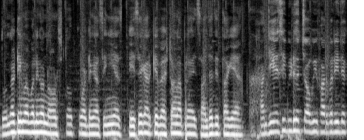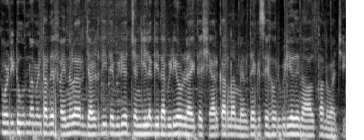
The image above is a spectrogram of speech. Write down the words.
ਦੋਨਾਂ ਟੀਮਾਂ ਬਣੀਆਂ ਨਾਨ ਸਟਾਪ ਕਬੱਡੀਆਂ ਸੀਗੀਆਂ, ਇਸੇ ਕਰਕੇ ਬੈਸਟ ਵਾਲਾ ਪ੍ਰਾਈਜ਼ ਸਾਂਝਾ ਦਿੱਤਾ ਗਿਆ। ਹਾਂਜੀ, ਇਹ ਸੀ ਵੀਡੀਓ 24 ਫਰਵਰੀ ਦੇ ਕਬੱਡੀ ਟੂਰਨਾਮੈਂਟਾਂ ਦੇ ਫਾਈਨਲ ਰਿਜ਼ਲਟ ਦੀ ਤੇ ਵੀਡੀਓ ਚੰਗੀ ਲੱਗੀ ਤਾਂ ਵੀਡੀਓ ਨੂੰ ਲਾਈਕ ਤੇ ਸ਼ੇਅਰ ਕਰਨਾ, ਮਿਲਦੇ ਕਿਸੇ ਹੋਰ ਵੀਡੀਓ ਦੇ ਨਾਲ ਧੰਨਵਾਦ ਜੀ।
